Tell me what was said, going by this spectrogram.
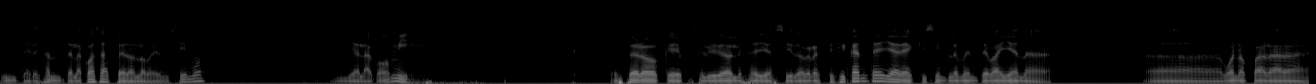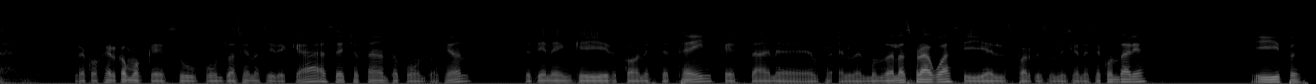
interesante la cosa, pero lo vencimos. Ya la comí. Espero que pues, el video les haya sido gratificante. Ya de aquí simplemente vayan a, bueno, para recoger como que su puntuación así de que has ah, hecho tanto puntuación. Se tienen que ir con este Taint que está en el, en el mundo de las fraguas y él es parte de sus misiones secundarias. Y pues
